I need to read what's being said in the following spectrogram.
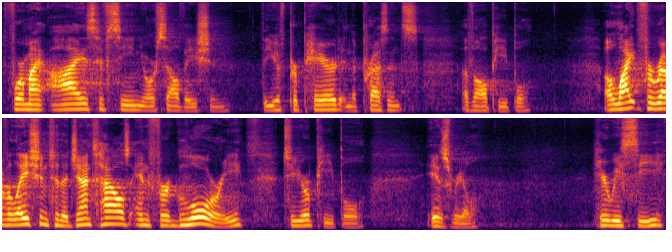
For my eyes have seen your salvation, that you have prepared in the presence of all people, a light for revelation to the Gentiles and for glory to your people, Israel. Here we see,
